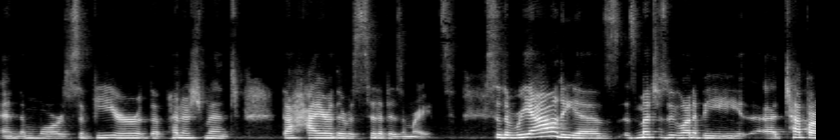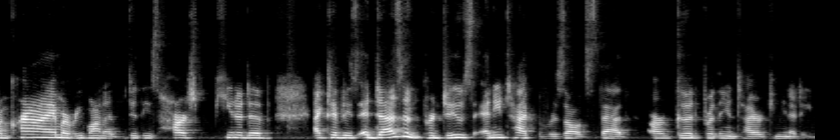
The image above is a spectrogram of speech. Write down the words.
and the more severe the punishment, the higher the recidivism rates. So the reality is, as much as we want to be uh, tough on crime or we want to do these harsh punitive activities, it doesn't produce any type of results that are good for the entire community.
